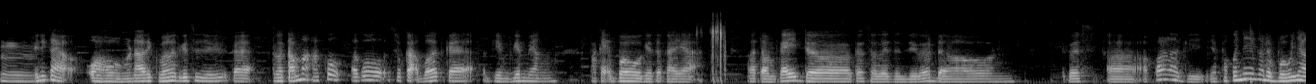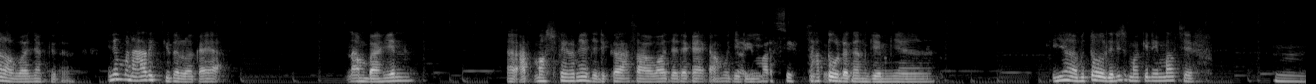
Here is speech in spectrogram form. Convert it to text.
Hmm. ini kayak wow menarik banget gitu sih. Kayak terutama aku aku suka banget kayak game-game yang pakai bow gitu. Kayak uh, Tomb Raider terus Horizon Zero Dawn terus uh, apa lagi? Ya pokoknya yang ada baunya lah banyak gitu. Ini menarik gitu loh kayak nambahin uh, atmosfernya jadi kerasa banget. Jadi kayak kamu jadi imersif gitu. satu dengan gamenya. Iya betul. Jadi semakin imersif Hmm.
